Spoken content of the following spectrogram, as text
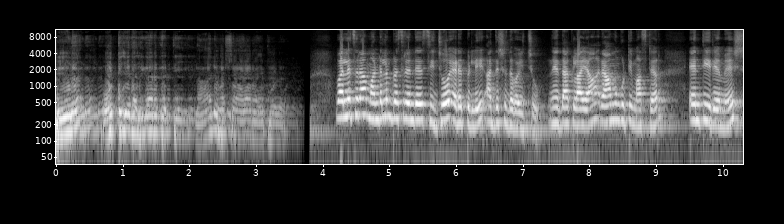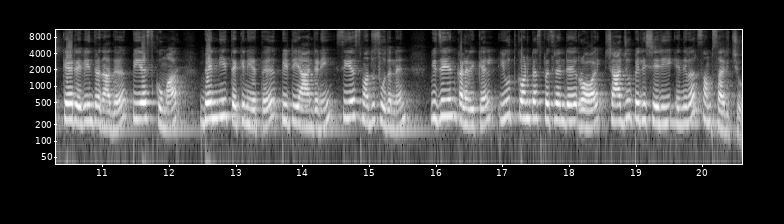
വീണ് വോട്ട് ചെയ്ത് അധികാരത്തെത്തി നാല് വർഷം ആവാറായപ്പോൾ. വല്ലച്ചിറ മണ്ഡലം പ്രസിഡന്റ് സിജോ എടപ്പിള്ളി അധ്യക്ഷത വഹിച്ചു. നേതാക്കളായ Ramankutty master N T Ramesh K Raveendranath P S Kumar Benny Thekkiniyath P T Antony C S Madhusoodanan Vijayan Kalarickal youth Congress president Roy Shaju Pellissery എന്നിവർ സംസാരിച്ചു.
